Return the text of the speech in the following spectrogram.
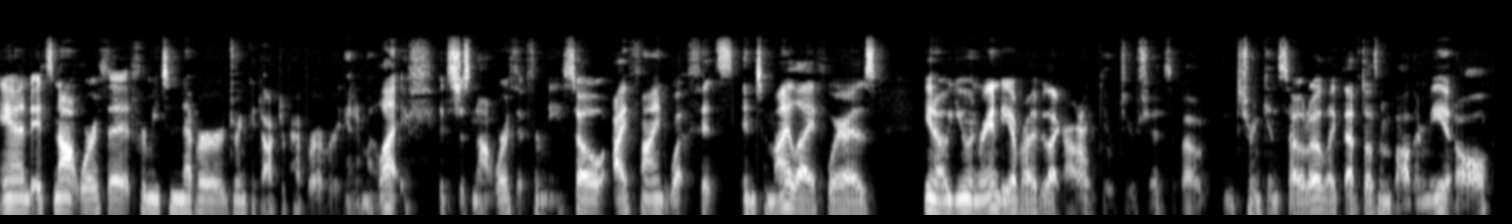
And it's not worth it for me to never drink a Dr. Pepper ever again in my life. It's just not worth it for me. So I find what fits into my life whereas you know, you and Randy will probably be like, I don't give two shits about drinking soda. Like that doesn't bother me at all.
